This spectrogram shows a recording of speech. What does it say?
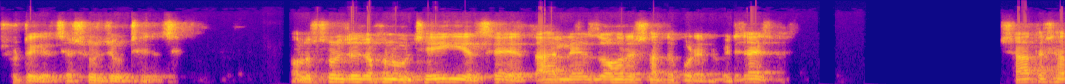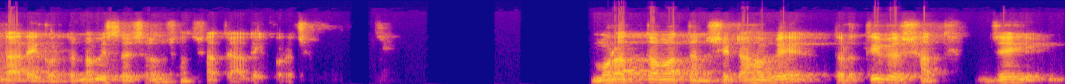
ছুটে গেছে, সূর্য উঠে গেছে। সূর্য যখন উঠেই গিয়েছে, তাহলে জোহরের সাথে পড়ে নেবে, এটা না সাথে সাথে আদায় করতো। নবী সাল্লাম সাথে সাথে আদায় করেছে মোরাত্তাবাতান, সেটা হবে তোর তীবের সাথে। যেই,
